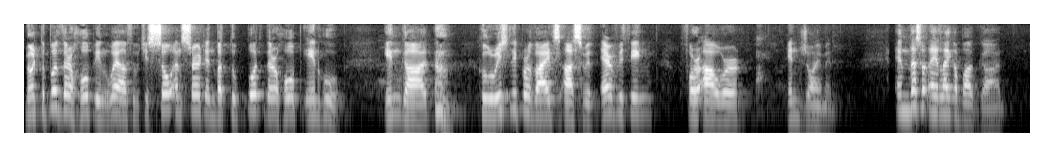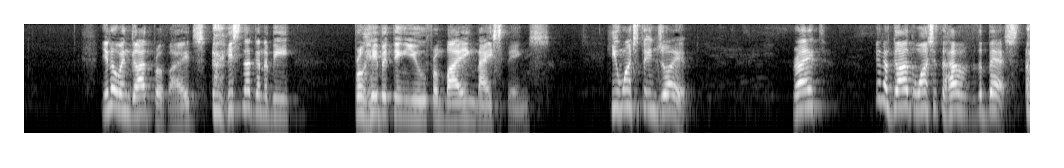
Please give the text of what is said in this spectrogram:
nor to put their hope in wealth, which is so uncertain, but to put their hope in who? In God, who richly provides us with everything for our enjoyment. And that's what I like about God. You know, when God provides, He's not going to be prohibiting you from buying nice things. He wants you to enjoy it. Right? You know, God wants you to have the best.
